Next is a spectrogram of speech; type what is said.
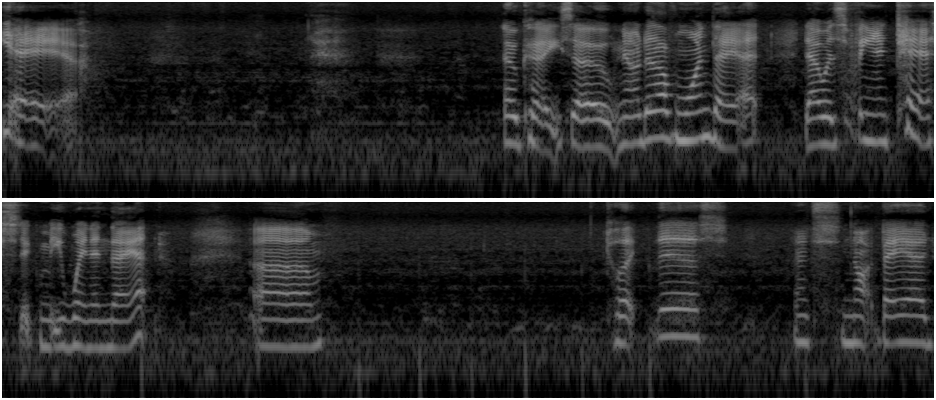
Yeah. Okay, so now that I've won that, that was fantastic, me winning that. Um, click this. That's not bad.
